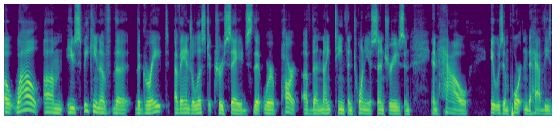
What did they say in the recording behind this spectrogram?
uh, while um, he was speaking of the the great evangelistic crusades that were part of the 19th and 20th centuries, and and how it was important to have these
